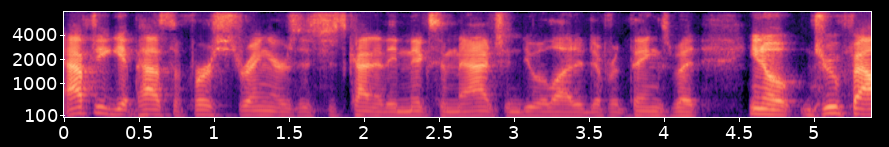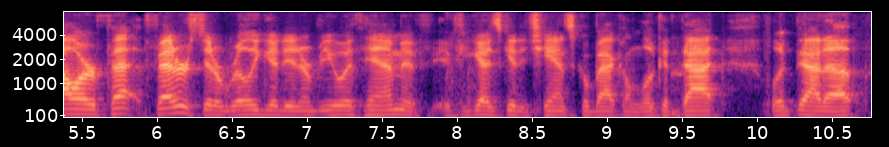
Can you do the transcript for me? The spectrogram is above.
after you get past the first stringers, it's just kind of they mix and match and do a lot of different things. But you know, Drew Fowler, Fetters did a really good interview with him. If if you guys get a chance, go back and look at that. Look that up.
